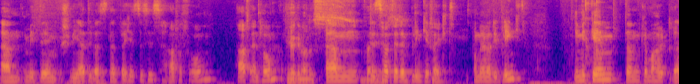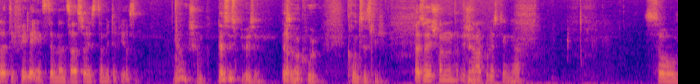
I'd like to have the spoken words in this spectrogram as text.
ähm, mit dem Schwert, ich weiß jetzt nicht welches das ist, Half of Home, Half and Home. Ja, genau, das. Ähm, das hat ja den Blink-Effekt. Ja. Und wenn man die blinkt im Midgame, dann kann man halt relativ viele Instant and Sorceries damit abusen. Ja, schon. Das ist böse. Das ja. ist aber cool. Grundsätzlich. Also ist schon, ist schon ein cooles Ding, ja. So,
